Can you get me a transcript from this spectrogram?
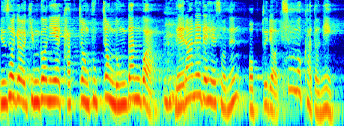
윤석열, 김건희의 각종 국정농단과 내란에 대해서는 엎드려 침묵하더니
